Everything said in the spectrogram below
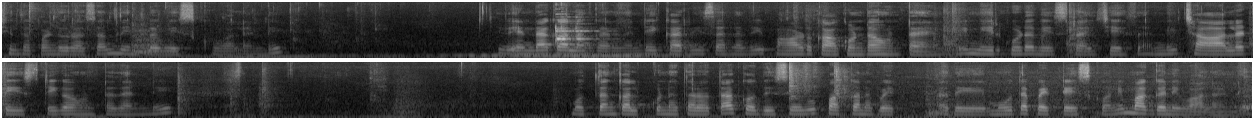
చింతపండు రసం దీంట్లో వేసుకోవాలండి. ఇది ఎండాకాలం కదండి. కర్రీస్ అన్నవి పాడు కాకుండా ఉంటాయండి. మీరు కూడా వేసి ట్రై చేసండి. చాలా టేస్టీగా ఉంటుందండి. మొత్తం కలుపుకున్న తర్వాత కొద్దిసేపు పక్కన పెట్ అదే మూత పెట్టేసుకొని మగ్గనివ్వాలండి.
